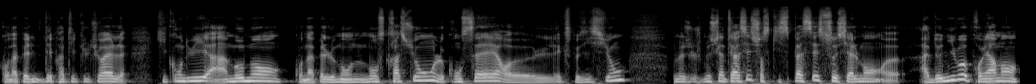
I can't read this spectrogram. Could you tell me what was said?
qu'on appelle des pratiques culturelles, qui conduit à un moment qu'on appelle le monstration, le concert, euh, l'exposition. Je me suis intéressé sur ce qui se passait socialement euh, à deux niveaux. Premièrement,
